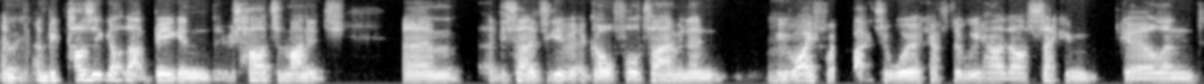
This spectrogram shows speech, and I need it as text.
and right. and because it got that big and it was hard to manage, um, I decided to give it a go full time, and then mm. my wife went back to work after we had our second girl, and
